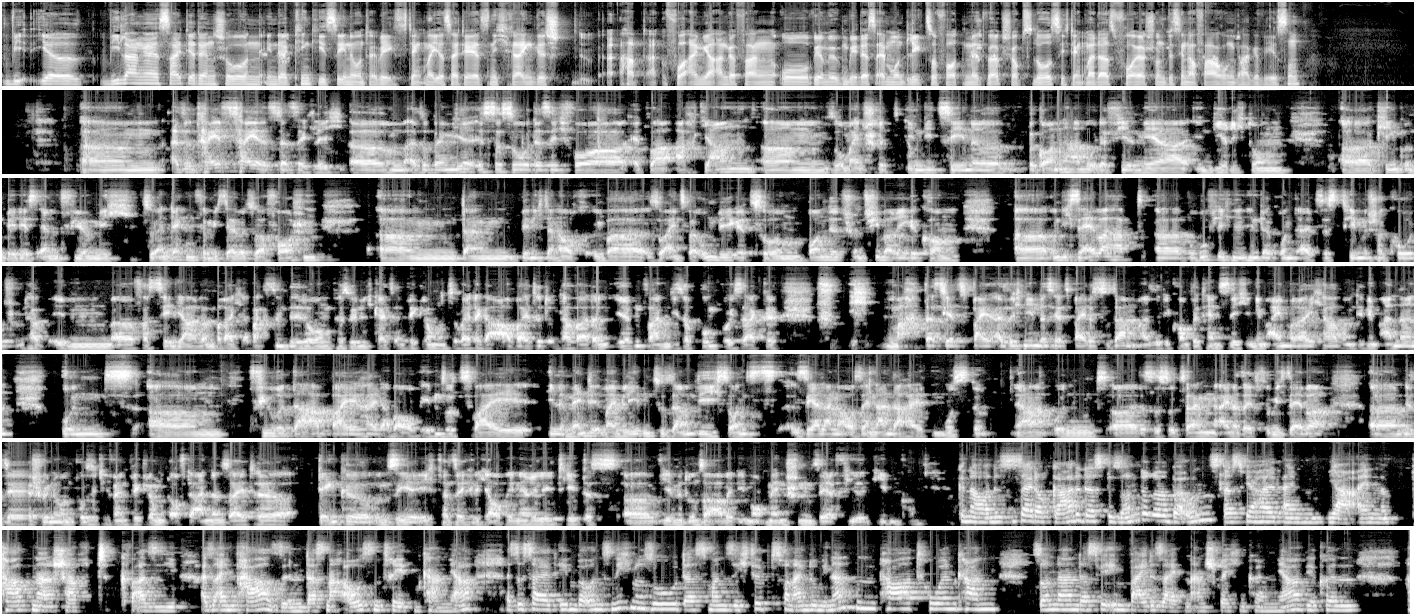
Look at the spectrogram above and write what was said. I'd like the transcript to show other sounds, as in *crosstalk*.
wie, ihr, wie lange seid ihr denn schon in der Kinky-Szene unterwegs? Ich denke mal, ihr seid ja jetzt nicht reingest, habt vor einem Jahr angefangen, oh, wir mögen BDSM und legt sofort mit Workshops los. Ich denke mal, da ist vorher schon ein bisschen Erfahrung da gewesen. Ähm, also teils, teils tatsächlich. Ähm, also bei mir ist es so, dass ich vor etwa acht Jahren ähm, so meinen Schritt in die Szene begonnen habe oder vielmehr in die Richtung äh, Kink und BDSM für mich zu entdecken, für mich selber zu erforschen. Ähm, dann bin ich dann auch über so ein, zwei Umwege zum Bondage und Shibari gekommen, und ich selber habe äh, beruflich einen Hintergrund als systemischer Coach und habe eben äh, fast zehn Jahre im Bereich Erwachsenenbildung, Persönlichkeitsentwicklung und so weiter gearbeitet. Und da war dann irgendwann dieser Punkt, wo ich sagte, ich mache das jetzt bei, also ich nehme das jetzt beides zusammen. Also die Kompetenz, die ich in dem einen Bereich habe und in dem anderen und ähm, führe dabei halt aber auch eben so zwei Elemente in meinem Leben zusammen, die ich sonst sehr lange auseinanderhalten musste. Ja, und äh, das ist sozusagen einerseits für mich selber äh, eine sehr schöne und positive Entwicklung und auf der anderen Seite denke und sehe ich tatsächlich auch in der Realität, dass äh, wir mit unserer Arbeit eben auch Menschen sehr viel geben können. Genau, und es ist halt auch gerade das Besondere bei uns, dass wir halt ein, ja, eine Partnerschaft quasi, also ein Paar sind, das nach außen treten kann, ja. Es ist halt eben bei uns nicht nur so, dass man sich Tipps von einem dominanten Part holen kann, sondern dass wir eben beide Seiten ansprechen können, ja. Wir können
